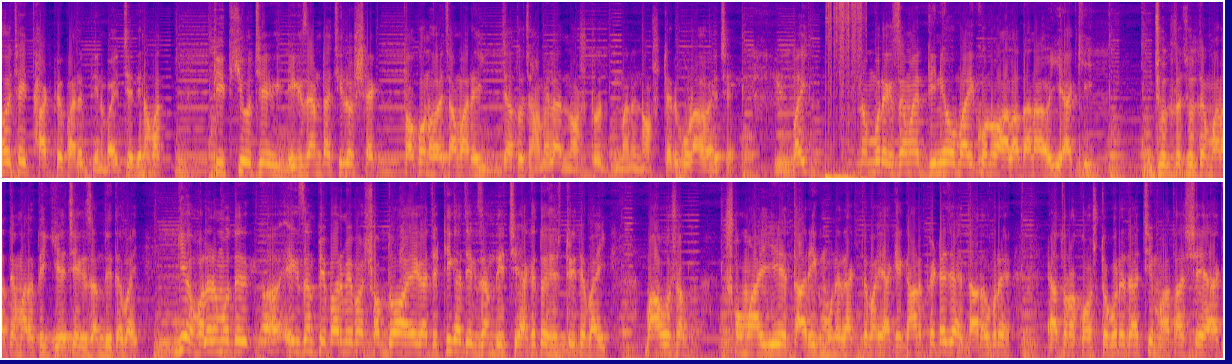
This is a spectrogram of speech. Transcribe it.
হয়েছে এই থার্ড পেপারের দিন ভাই। যেদিন আমার তৃতীয় যে এক্সামটা ছিল, সে তখন হয়েছে আমার এই যত ঝামেলার নষ্ট মানে নষ্টের গোড়া হয়েছে। ভাই নম্বর এক্সামের দিনেও ভাই কোনো আলাদা না, ওই একই। ঝুলতে ঝুলতে মারাতে মারাতে গিয়েছে এক্সাম দিতে ভাই। গিয়ে হলের মধ্যে এক্সাম পেপার মেপার সব দেওয়া হয়ে গেছে, ঠিক আছে এক্সাম দিচ্ছি। একে তো হিস্ট্রিতে ভাই মা ও সব সময় ইয়ে তারিখ মনে রাখতে ভাই, একে গাঁড় ফেটে যায়, তার উপরে এতটা কষ্ট করে যাচ্ছি, মাথা সে এক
